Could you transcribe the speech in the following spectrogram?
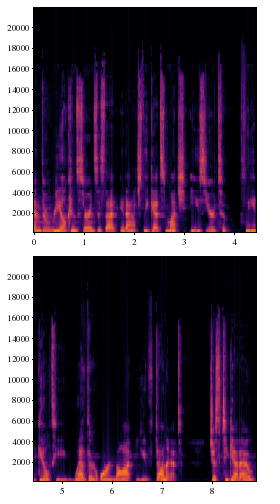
And the real concerns is that it actually gets much easier to plead guilty, whether or not you've done it, just to get out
